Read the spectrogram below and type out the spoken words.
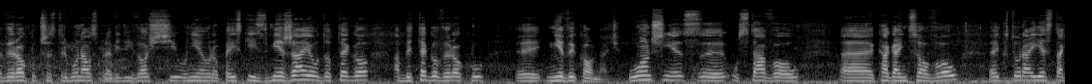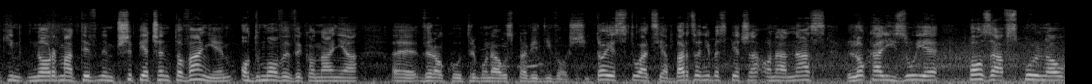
wyroku przez Trybunał Sprawiedliwości Unii Europejskiej zmierzają do tego, aby tego wyroku e, nie wykonać. Łącznie z e, ustawą e, kagańcową, która jest takim normatywnym przypieczętowaniem odmowy wykonania wyroku Trybunału Sprawiedliwości. To jest sytuacja bardzo niebezpieczna, ona nas lokalizuje poza wspólną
